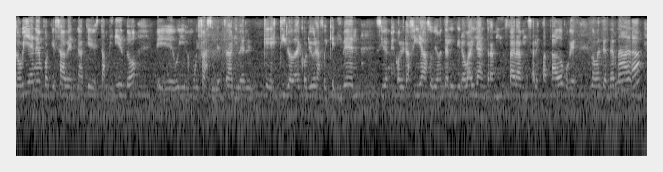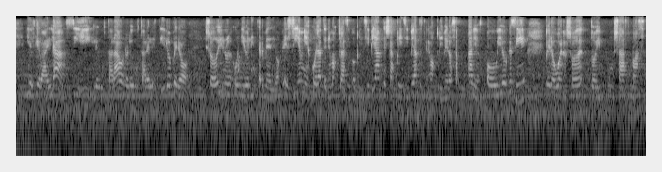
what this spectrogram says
no vienen porque saben a qué están viniendo. Eh, hoy es muy fácil entrar y ver qué estilo da el coreógrafo y qué nivel. Si ven mis coreografías, obviamente alguien que no baila entra a mi Instagram y sale espantado porque no va a entender nada. Y el que baila, sí, le gustará o no le gustará el estilo, pero yo doy un, nivel intermedio. Eh, sí, en mi escuela tenemos clásico principiantes, jazz principiantes, tenemos primeros años, obvio que sí, pero bueno, yo doy un jazz más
